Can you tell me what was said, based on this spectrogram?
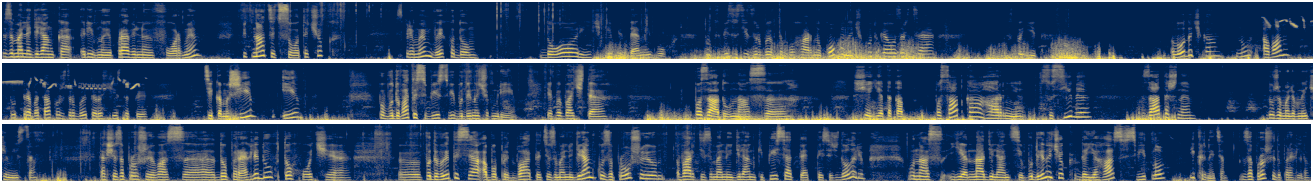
Земельна ділянка рівної правильної форми, 15 соточок з прямим виходом до річки Південний Буг. Тут собі сусід зробив таку гарну копаночку, таке озерце. Стоїть лодочка. Ну, а вам тут треба також зробити, розчистити ці камеші і побудувати собі свій будиночок мрії. Як ви бачите, позаду в нас е, ще є така посадка, гарні сусіди, затишне, дуже мальовниче місце. Так що запрошую вас е, до перегляду, хто хоче е, подивитися або придбати цю земельну ділянку. Запрошую. Вартість земельної ділянки 55 тисяч доларів. У нас є на ділянці будиночок, де є газ, світло і криниця. Запрошую до перегляду.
